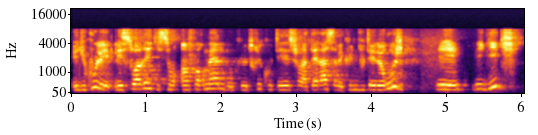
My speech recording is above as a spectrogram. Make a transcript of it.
Et du coup, les, soirées qui sont informelles, donc le truc où tu es sur la terrasse avec une bouteille de rouge, les, les geeks,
